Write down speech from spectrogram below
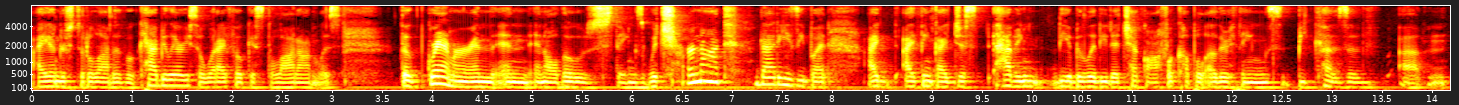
I understood a lot of the vocabulary, so what I focused a lot on was the grammar and, and, and all those things, which are not that easy, but I, I think I just having the ability to check off a couple other things because of um,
